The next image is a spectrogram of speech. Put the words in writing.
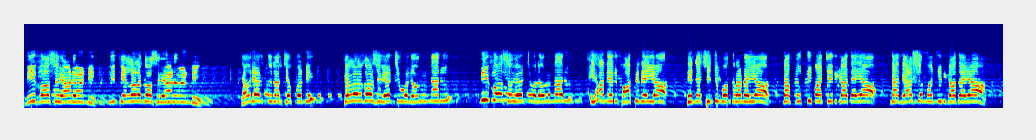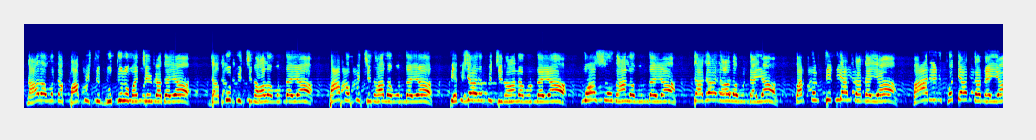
మీకోసం ఏడవండి. మీ పిల్లల కోసం ఏడవండి. ఎవరు ఏడుతున్నారు చెప్పండి? పిల్లల కోసం ఏడ్చేవాళ్ళు ఎవరున్నారు? మీ కోసం ఏడ్చు వాళ్ళు ఎవరున్నారు? అయ్యా నేను పాపినయ్యా. నేను నశించిపోతున్నానయ్యా. నా బుద్ధి మంచిది కాదయ్యా. నా వేషం మంచిది కాదయ్యా. నాలో ఉన్న పాపిష్టి బుద్ధులు మంచివి కాదయ్యా. డబ్బు పిచ్చి నాలో ఉందయ్యా పాప పిచ్చి నాలో ఉందయ్యా వ్యభిచారం పిచ్చి నాలో ఉందయ్యా మోసం నాలో ఉందయ్యా దగా నాలో ఉందయ్యా భర్తను తిట్టేస్తానయ్యా భార్యను కొట్టేస్తానయ్యా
